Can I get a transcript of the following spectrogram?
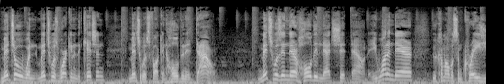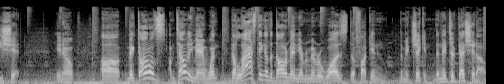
Mitchell, when Mitch was working in the kitchen, Mitch was fucking holding it down. Mitch was in there holding that shit down. He went in there, he would come up with some crazy shit. You know, uh, McDonald's, I'm telling you, man, when the last thing on the dollar menu I remember was the fucking the McChicken. Then they took that shit out.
